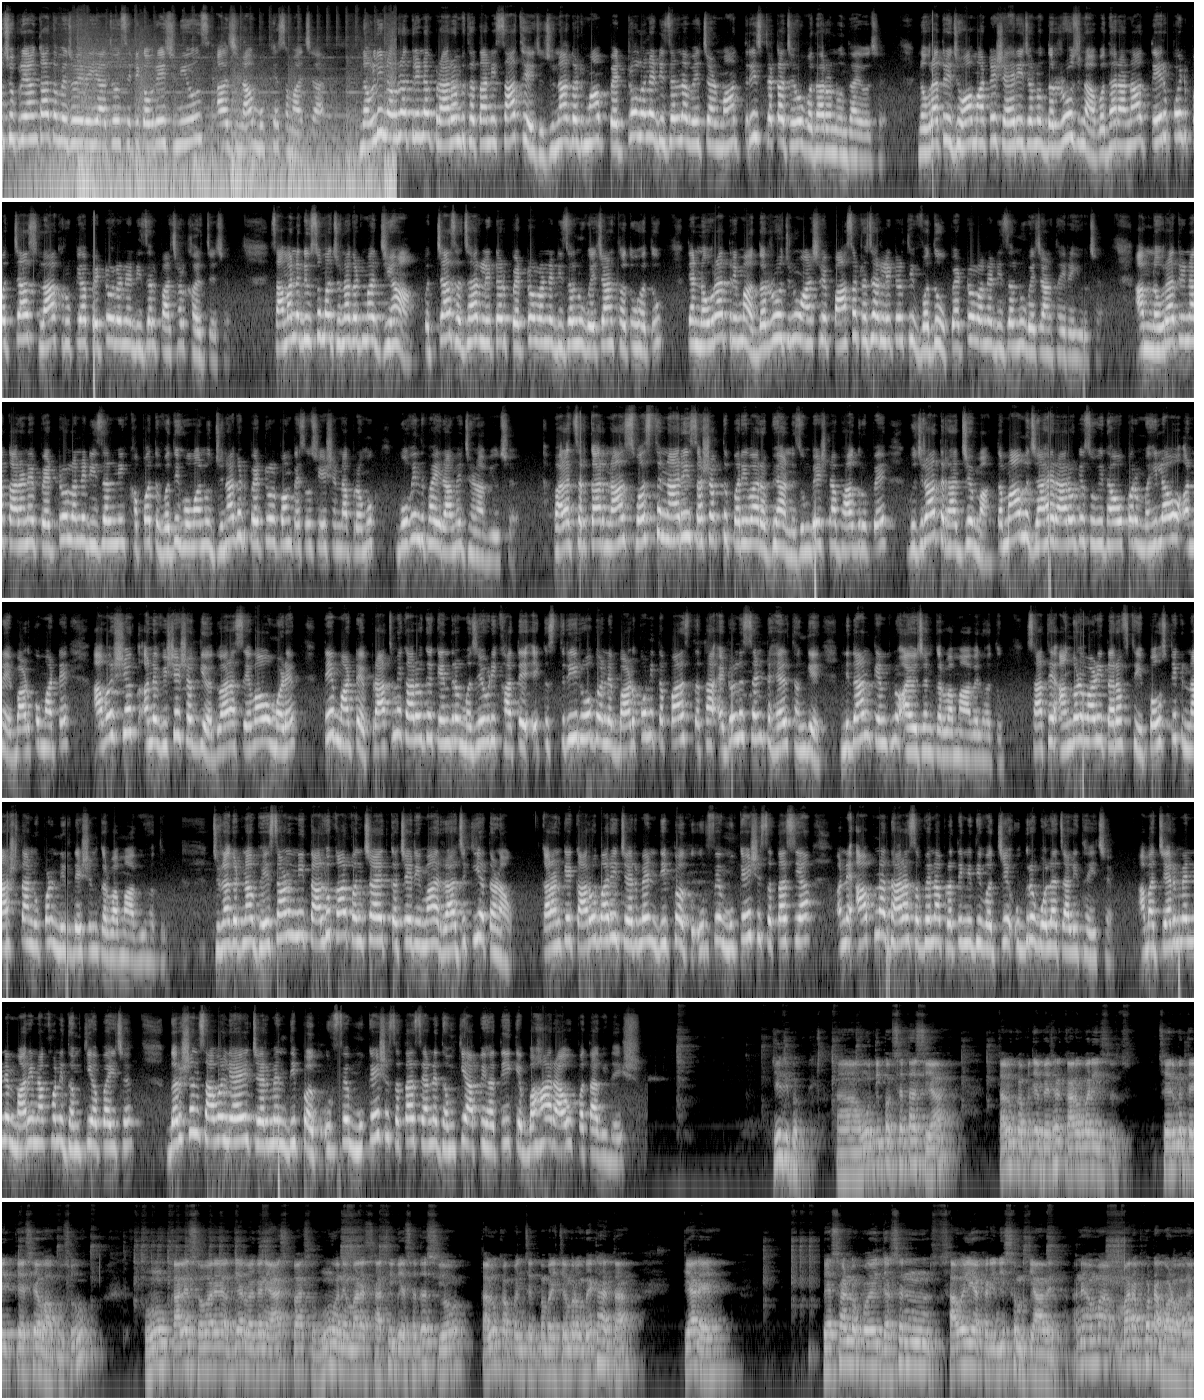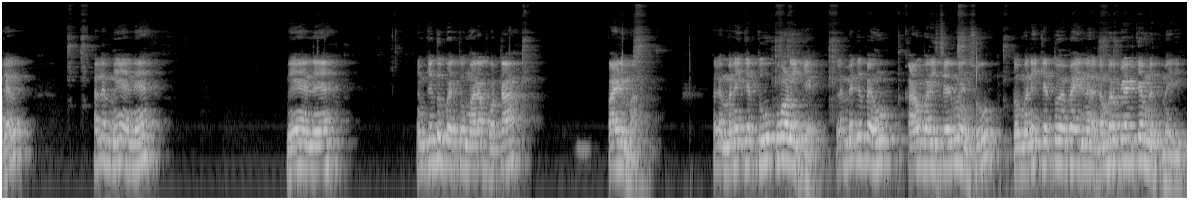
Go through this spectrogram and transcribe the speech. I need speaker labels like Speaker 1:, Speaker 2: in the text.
Speaker 1: હું છું પ્રિયંકા, તમે જોઈ રહ્યા છો સિટી કવરેજ ન્યૂઝ આજના મુખ્ય સમાચાર. નવલી નવરાત્રીના પ્રારંભ થતાની સાથે જ જૂનાગઢમાં પેટ્રોલ અને ડીઝલના વેચાણમાં ત્રીસ ટકા જેવો વધારો નોંધાયો છે. નવરાત્રી જોવા માટે શહેરીજનો દરરોજના વધારાના તેર પોઈન્ટ પચાસ લાખ રૂપિયા પેટ્રોલ અને ડીઝલ પાછળ ખર્ચે છે. સામાન્ય દિવસોમાં જૂનાગઢમાં જ્યાં પચાસ હજાર લીટર પેટ્રોલ અને ડીઝલનું વેચાણ થતું હતું, ત્યાં નવરાત્રિમાં દરરોજનું આશરે પાસઠ હજાર લીટરથી વધુ પેટ્રોલ અને ડીઝલનું વેચાણ થઈ રહ્યું છે. આમ નવરાત્રીના કારણે પેટ્રોલ અને ડીઝલની ખપત વધી હોવાનું જૂનાગઢ પેટ્રોલ પંપ એસોસિએશનના પ્રમુખ ગોવિંદભાઈ રામે જણાવ્યું છે. ભારત સરકારના સ્વસ્થ નારી સશક્ત પરિવાર અભિયાન ઝુંબેશના ભાગરૂપે ગુજરાત રાજ્યમાં તમામ જાહેર આરોગ્ય સુવિધાઓ પર મહિલાઓ અને બાળકો માટે આવશ્યક અને વિશેષજ્ઞ દ્વારા સેવાઓ મળે તે માટે પ્રાથમિક આરોગ્ય કેન્દ્ર મજેવડી ખાતે એક સ્ત્રી રોગ અને બાળકોની તપાસ તથા એડોલેસન્ટ હેલ્થ અંગે નિદાન કેમ્પનું આયોજન કરવામાં આવેલ હતું. સાથે આંગણવાડી તરફથી પૌષ્ટિક નાસ્તાનું પણ નિર્દેશન કરવામાં આવ્યું હતું. જૂનાગઢના ભેસાણની તાલુકા પંચાયત કચેરીમાં રાજકીય તણાવ કારણ કે કારોબારી ચેરમેન દીપક ઉર્ફે મુકેશ સતાસિયા અને આપના ધારાસભ્યના પ્રતિનિધિ વચ્ચે ઉગ્ર બોલાચાલી થઈ છે. આમાં ચેરમેનને મારી નાખવાની ધમકી અપાઈ છે. દર્શન સાવલિયાએ ચેરમેન દીપક ઉર્ફે મુકેશ સતાસિયાને ધમકી આપી હતી કે બહાર આવ પતાવી દઈશ.
Speaker 2: જી
Speaker 3: દીપક. હું દીપક સતાસિયા, તાલુકા પંચાયત બેઠક કારોબારી ચેરમેન તરીકે સેવા આપું છું. હું કાલે સવારે અગિયાર વાગ્યાની આસપાસ હું અને મારા સાથી બે સદસ્યો તાલુકા પંચાયતમાં ભાઈ ચેમ્બરમાં બેઠા હતા, ત્યારે ભેસાણનો કોઈ દર્શન સાવલિયા કરી નિસમ આવે અને આમાં મારા ફોટા પાડવા લાગેલ. એટલે મેં એને મેં એને એમ કીધું, ભાઈ, તું મારા ફોટા પાડમાં એટલે મને કે, તું કોણ કે? એટલે મેં કીધું, ભાઈ, હું કારોબારી ચેરમેન છું, તો મને કે તું ભાઈ નંબર પ્લેટ કેમ નથી મારી?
